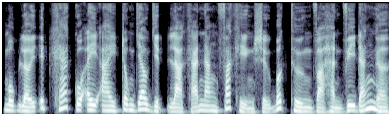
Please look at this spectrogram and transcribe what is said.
Một lợi ích khác của AI trong giao dịch là khả năng phát hiện sự bất thường và hành vi đáng ngờ.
